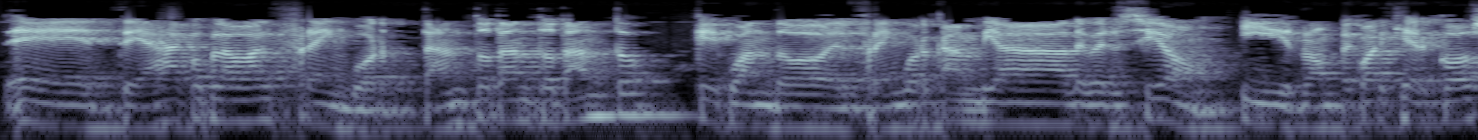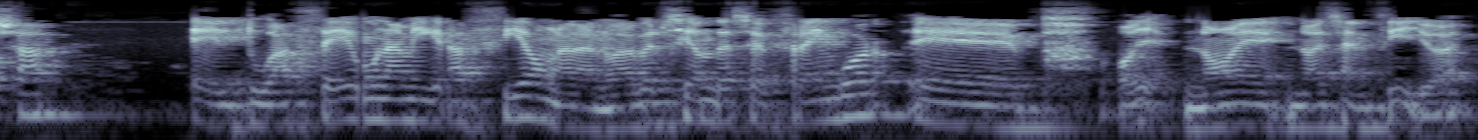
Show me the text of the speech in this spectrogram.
eh, te has acoplado al framework tanto, tanto, tanto, que cuando el framework cambia de versión y rompe cualquier cosa, el tú hacer una migración a la nueva versión de ese framework, eh, oye, no es, no es sencillo, ¿eh?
